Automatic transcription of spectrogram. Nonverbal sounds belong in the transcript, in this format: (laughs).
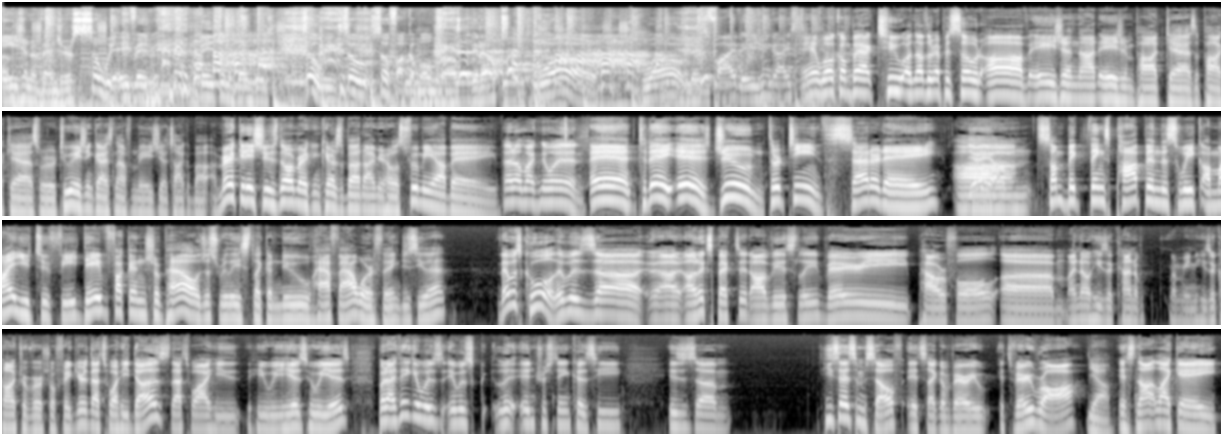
Asian Avengers. So weak. (laughs) Asian Avengers. So weak. So so fuckable, bro. You know? Whoa. Whoa. There's five Asian guys. And welcome back to another episode of Asian Not Asian Podcast, a podcast where two Asian guys not from Asia talk about American issues no American cares about. I'm your host, Fumi Abe. And I'm Mike Nguyen. And today is June 13th, Saturday. Um, Yeah, yeah. Some big things popping this week on my YouTube feed. Dave fucking Chappelle just released like a new half hour thing. Did you see that? That was cool. It was uh, uh, unexpected, obviously, very powerful. Um, I know he's a kind of, I mean, he's a controversial figure. That's what he does. That's why he he, he is who he is. But I think it was it was interesting because he is um, he says himself. It's like a very it's very raw. Yeah. It's not like a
